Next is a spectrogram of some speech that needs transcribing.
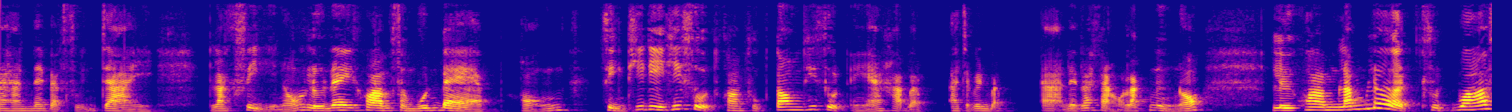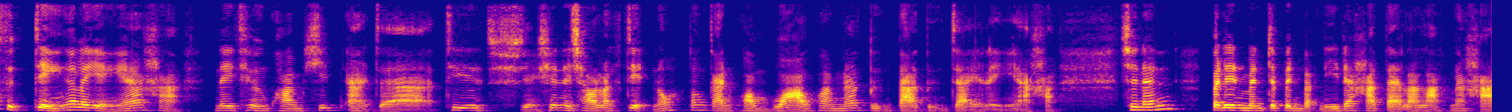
นะคะในแบบฝืนใจลักสี่เนาะหรือในความสมบูรณ์แบบของสิ่งที่ดีที่สุดความถูกต้องที่สุดอย่างเงี้ยค่ะแบบอาจจะเป็นแบบในลักษณะของลักหนึ่งเนาะหรือความล้ำเลิศสุดว้าวสุดเจ๋งอะไรอย่างเงี้ยค่ะ ในเชิงความคิดอาจจะที่อย่างเช่นในชาวลักเจ็ดเนาะต้องการความว้าวความน่าตื่นตาตื่นใจอะไรอย่างเงี้ยค่ะฉะนั้นประเด็นมันจะเป็นแบบนี้นะคะ แต่ละลักนะคะ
